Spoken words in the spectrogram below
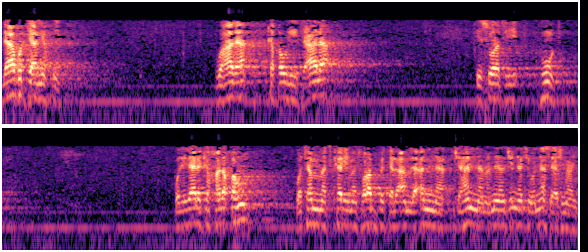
لا بد أن يكون وهذا كقوله تعالى في سورة هود. ولذلك خلقهم وتمت كلمة ربك لأملأن جهنم من الجنة والناس أجمعين.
